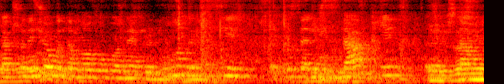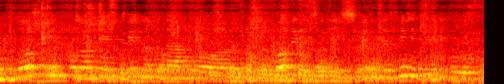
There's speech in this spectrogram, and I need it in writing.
Так що нічого ми там нового не придумали. Всі присельні ставки, е, там вложені в положення відповідно до даного кодексу і відповідно до змін, які відбулися.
